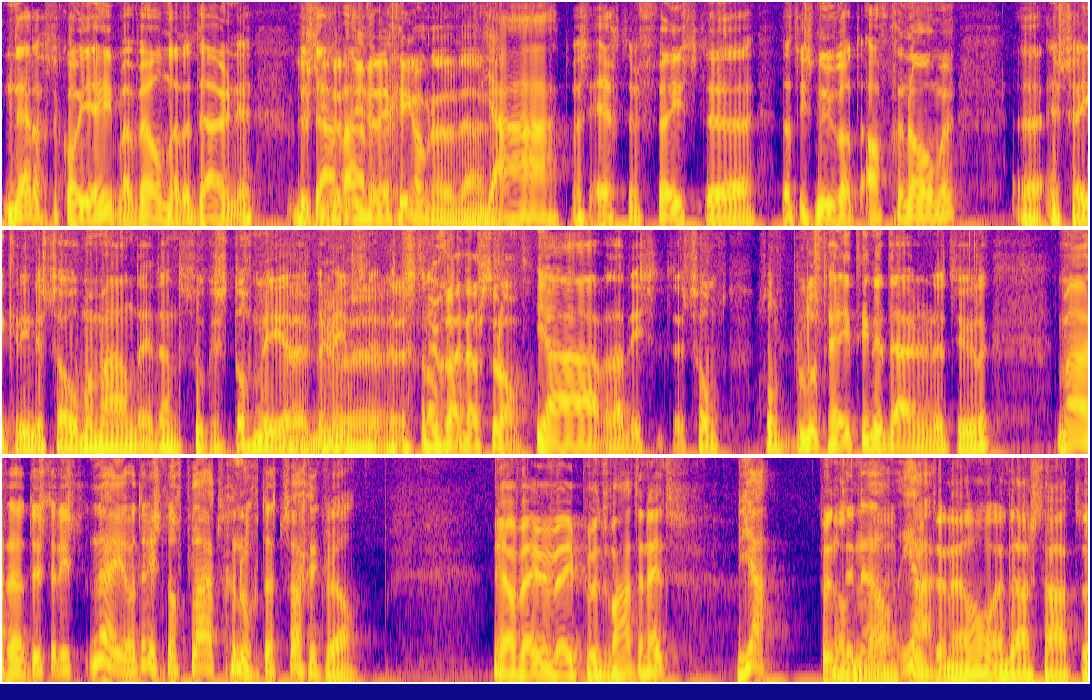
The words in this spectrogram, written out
nergens kon je heen, maar wel naar de duinen. Dus, daar iedereen, waren ging ook naar de duin. Ja, het was echt een feest. eh, dat is nu wat afgenomen. Eh, en zeker in de zomermaanden. Dan zoeken ze toch meer eh, de nu, mensen het strand. nu ga je naar het strand. Ja, dan is het soms, soms bloedheet in de duinen natuurlijk. Maar dus er is, nee, hoor, er is nog plaats genoeg. Dat zag ik wel. Ja, www.waternet. Ja, .nl. eh, ja. .nl. En daar staat eh,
